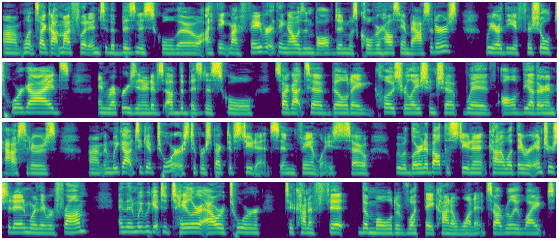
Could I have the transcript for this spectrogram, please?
Um, once I got my foot into the business school, though, I think my favorite thing I was involved in was Culverhouse Ambassadors. We are the official tour guides and representatives of the business school. So I got to build a close relationship with all of the other ambassadors um, and we got to give tours to prospective students and families. So we would learn about the student, kind of what they were interested in, where they were from. And then we would get to tailor our tour to kind of fit the mold of what they kind of wanted. So I really liked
